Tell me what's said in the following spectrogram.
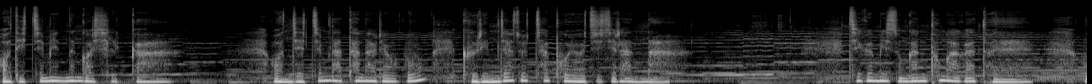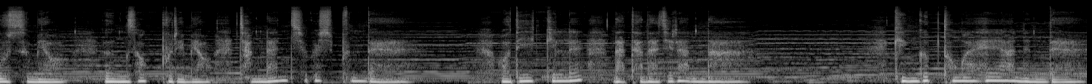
어디쯤 있는 것일까 언제쯤 나타나려고 그림자조차 보여지질 않나. 지금 이 순간 통화가 돼. 웃으며 응석 부리며 장난치고 싶은데 어디 있길래 나타나질 않나. 긴급 통화해야 하는데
